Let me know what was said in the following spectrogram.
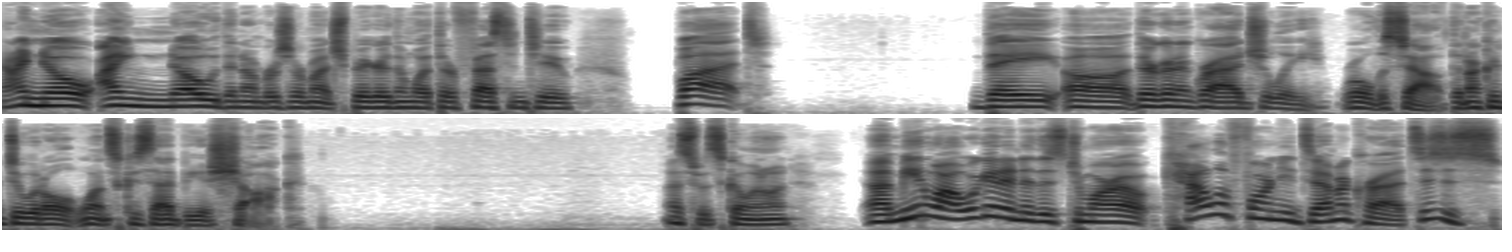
I know, I know the numbers are much bigger than what they're fessing to, but they uh, they're going to gradually roll this out. They're not going to do it all at once because that'd be a shock. That's what's going on. Uh, meanwhile, we'll get into this tomorrow. California Democrats. This is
